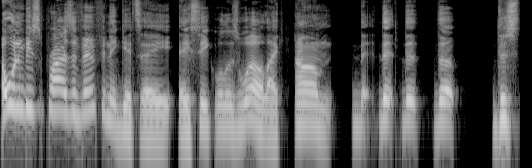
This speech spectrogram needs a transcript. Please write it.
I wouldn't be surprised if Infinite gets a a sequel as well. Like, um, the the the, the this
